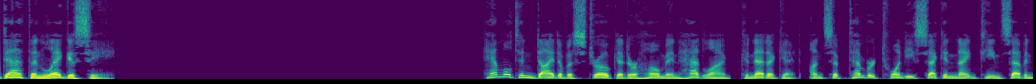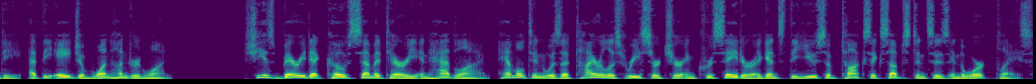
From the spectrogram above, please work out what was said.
Death and legacy Hamilton died of a stroke at her home in Hadlyme, Connecticut, on September 22, 1970, at the age of 101. She is buried at Cove Cemetery in Hadlyme. Hamilton was a tireless researcher and crusader against the use of toxic substances in the workplace.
